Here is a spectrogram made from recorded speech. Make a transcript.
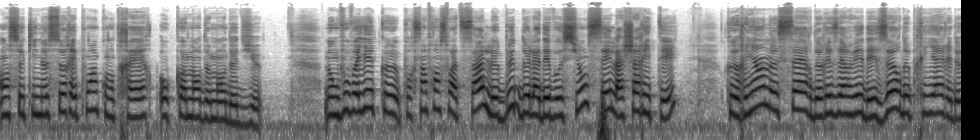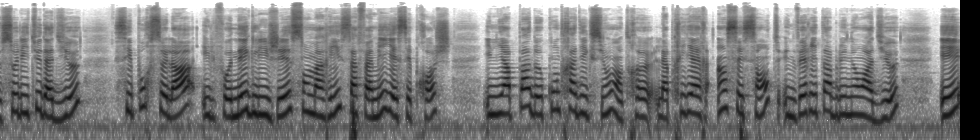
en ce qui ne serait point contraire au commandement de Dieu. Donc vous voyez que pour Saint François de Sales, le but de la dévotion, c'est la charité, que rien ne sert de réserver des heures de prière et de solitude à Dieu si pour cela il faut négliger son mari, sa famille et ses proches. Il n'y a pas de contradiction entre la prière incessante, une véritable union à Dieu, et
